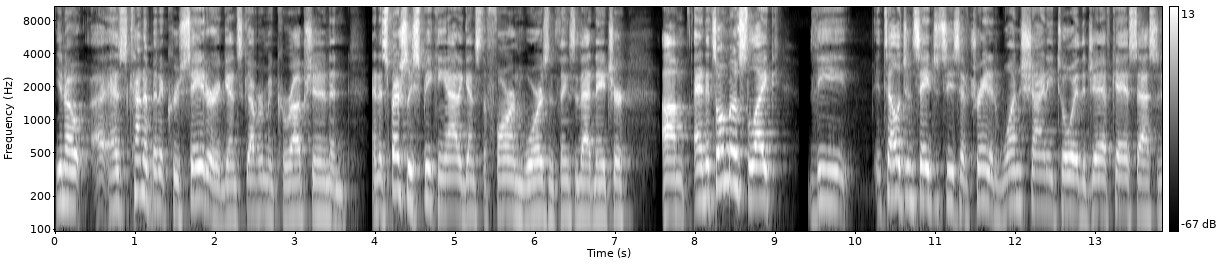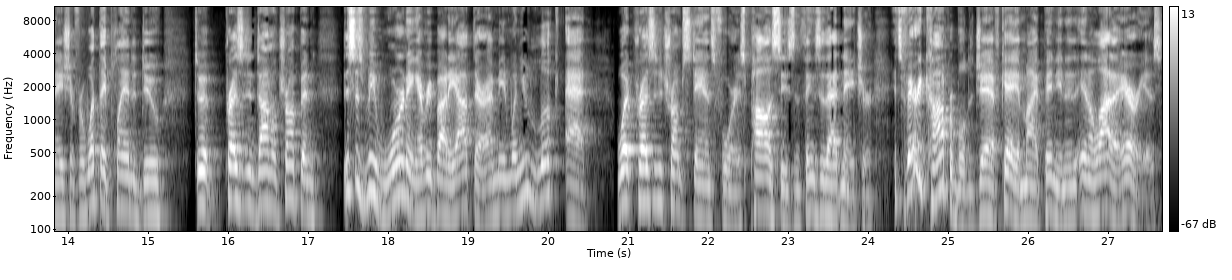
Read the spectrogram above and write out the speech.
you know, uh, has kind of been a crusader against government corruption and, and especially speaking out against the foreign wars and things of that nature. Um, and it's almost like the intelligence agencies have traded one shiny toy, the JFK assassination, for what they plan to do to President Donald Trump. And this is me warning everybody out there. I mean, when you look at what President Trump stands for, his policies and things of that nature, it's very comparable to JFK, in my opinion, in, in a lot of areas.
